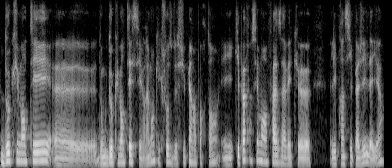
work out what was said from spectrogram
documenter. Euh, donc documenter, c'est vraiment quelque chose de super important et qui n'est pas forcément en phase avec les principes agiles d'ailleurs.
